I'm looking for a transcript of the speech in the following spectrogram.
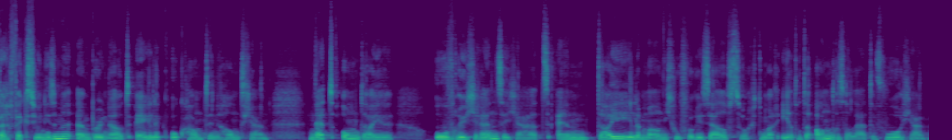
perfectionisme en burn-out eigenlijk ook hand in hand gaan. Net omdat je over je grenzen gaat en dat je helemaal niet goed voor jezelf zorgt, maar eerder de ander zal laten voorgaan.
